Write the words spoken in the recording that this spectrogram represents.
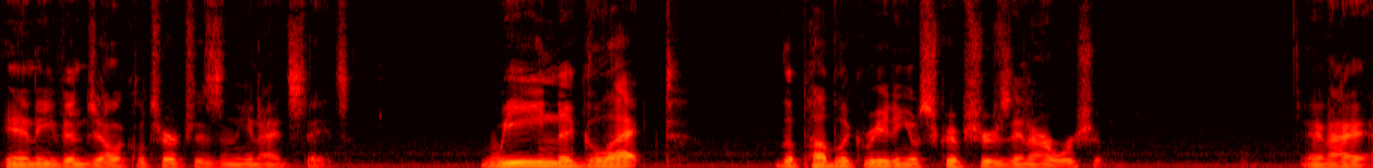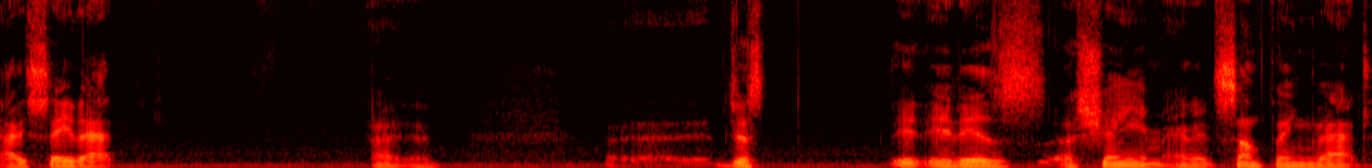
in evangelical churches in the United States. We neglect the public reading of scriptures in our worship. And I, I say that just, it, it is a shame, and it's something that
